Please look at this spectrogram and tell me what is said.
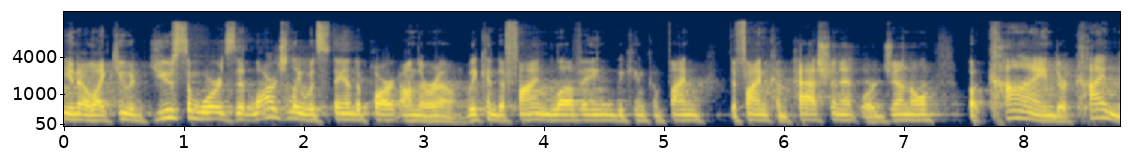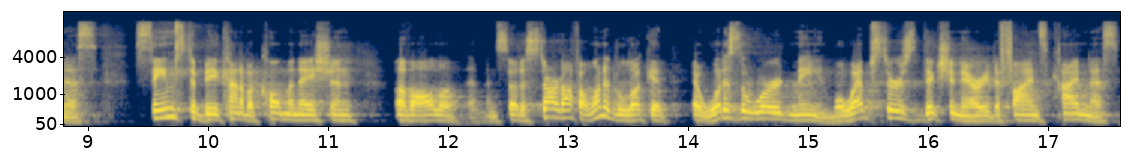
you know, like you would use some words that largely would stand apart on their own. We can define loving, we can define, define compassionate or gentle, but kind or kindness seems to be kind of a culmination of all of them. And so to start off, I wanted to look at, at what does the word mean? Well, Webster's dictionary defines kindness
